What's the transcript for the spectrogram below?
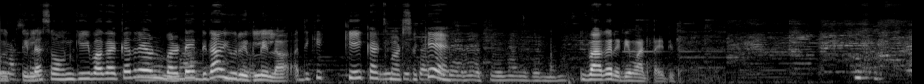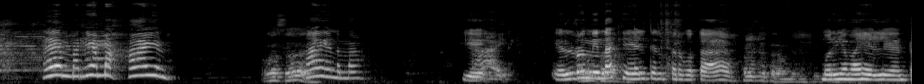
ಗೊತ್ತಿಲ್ಲ ಸೊ ಅವ್ನಿಗೆ ಇವಾಗ ಯಾಕಂದ್ರೆ ಅವ್ನ ಬರ್ಡೇ ದಿನ ಇವ್ರು ಇರಲಿಲ್ಲ. ಅದಕ್ಕೆ ಕೇಕ್ ಕಟ್ ಮಾಡ್ಸೋಕ್ಕೆ ಇವಾಗ ರೆಡಿ ಮಾಡ್ತಾ ಇದೀವಿ. Hey Mariyamma sir. Hi Annamma ಏ ಎಲ್ರು ನಿನ್ನ ಕೇಳ್ತಿರ್ತಾರೆ ಗೊತ್ತಾ? ಮರಿಯಮ್ಮ ಎಲ್ಲಿ ಅಂತ?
